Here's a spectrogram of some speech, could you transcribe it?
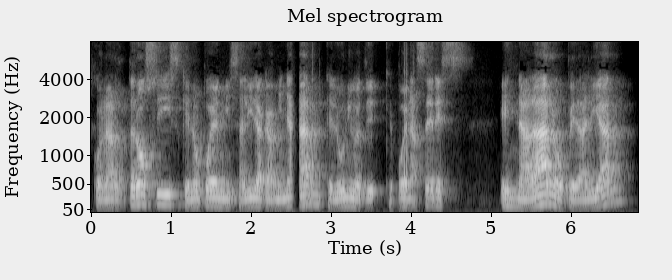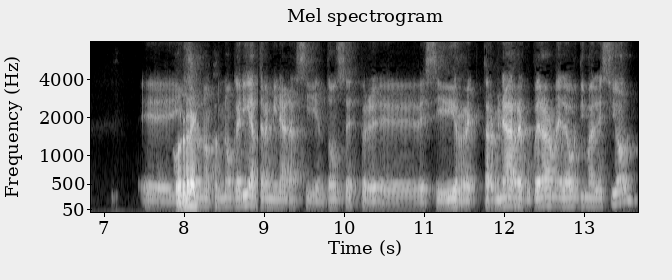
con artrosis que no pueden ni salir a caminar, que lo único que, pueden hacer es, es, nadar o pedalear. Eh, y yo no, quería terminar así, entonces decidí terminar de recuperarme la última lesión,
